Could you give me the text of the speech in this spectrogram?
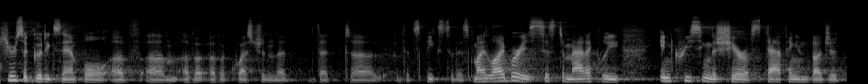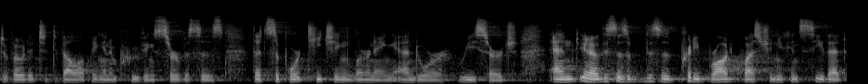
here's a good example of, um, of, a, of, a, question that, that, uh, that speaks to this. My library is systematically increasing the share of staffing and budget devoted to developing and improving services that support teaching, learning, and or research. And you know, this is a, this is a pretty broad question. You can see that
